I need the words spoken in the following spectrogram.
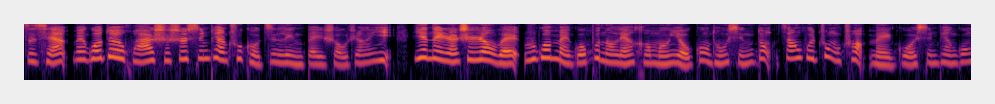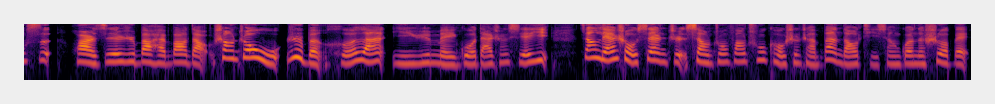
此前，美国对华实施芯片出口禁令备受争议。业内人士认为，如果美国不能联合盟友共同行动，将会重创美国芯片公司。《华尔街日报》还报道，上周五，日本、荷兰已与美国达成协议，将联手限制向中方出口生产半导体相关的设备。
